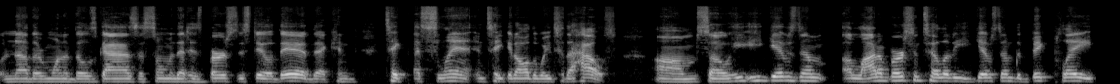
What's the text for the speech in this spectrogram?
another one of those guys, assuming that his burst is still there, that can take that slant and take it all the way to the house. Um, so he, he gives them a lot of versatility, he gives them the big play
